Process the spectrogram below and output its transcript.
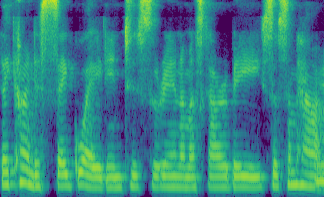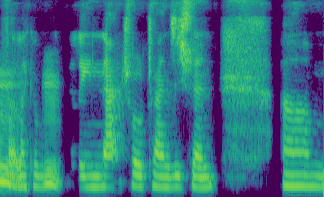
they kind of segued into Surya Namaskara B. So somehow it mm, felt like a mm. really natural transition. Um,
